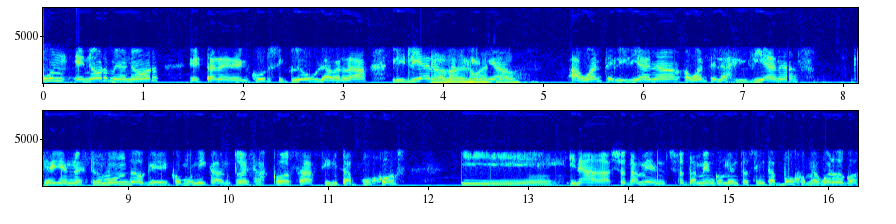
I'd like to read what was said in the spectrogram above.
un enorme honor estar en el Cursi Club, la verdad. Liliana, es genia. Aguante Liliana, aguante las Lilianas que hay en nuestro mundo, que comunican todas esas cosas sin tapujos. Y, nada, yo también, yo también comento sin tapujos. Me acuerdo, con-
